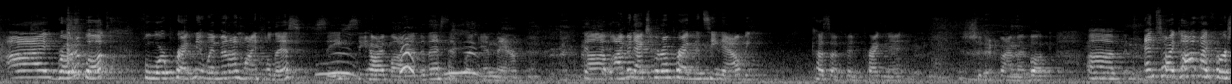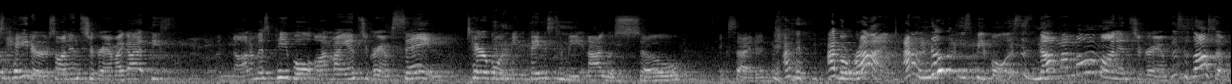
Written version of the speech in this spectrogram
I wrote a book for pregnant women on mindfulness. See, see how I buy into this? It's like in there. Um, I'm an expert on pregnancy now because I've been pregnant should buy my book. Um, and so I got my first haters on Instagram. I got these anonymous people on my Instagram saying terrible and mean things to me, and I was so excited. I've, I've arrived. I don't know these people. This is not my mom on Instagram. This is awesome.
